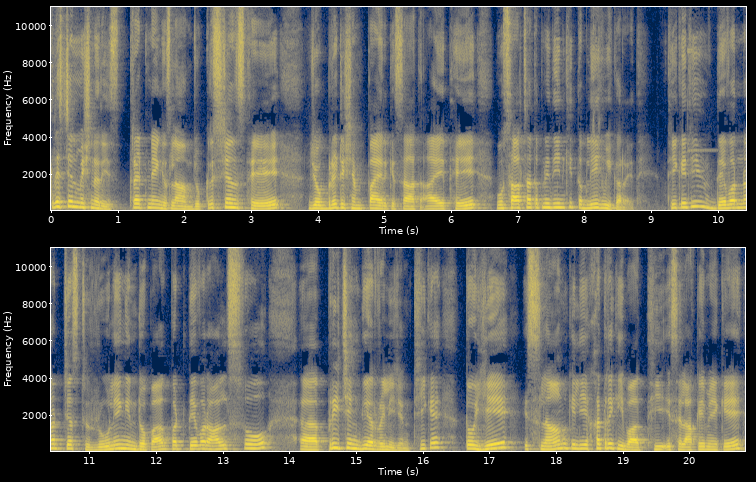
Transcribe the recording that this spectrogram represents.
Christian missionaries threatening Islam जो क्रिश्चियंस थे जो ब्रिटिश एम्पायर के साथ आए थे, वो साथ साथ अपने दीन की तबलीग भी कर रहे थे। ठीक है जी they were not just ruling in डोपाक but they were also preaching their religion ठीक है? तो ये इस्लाम के लिए ख़तरे की बात थी इस इलाके में कि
